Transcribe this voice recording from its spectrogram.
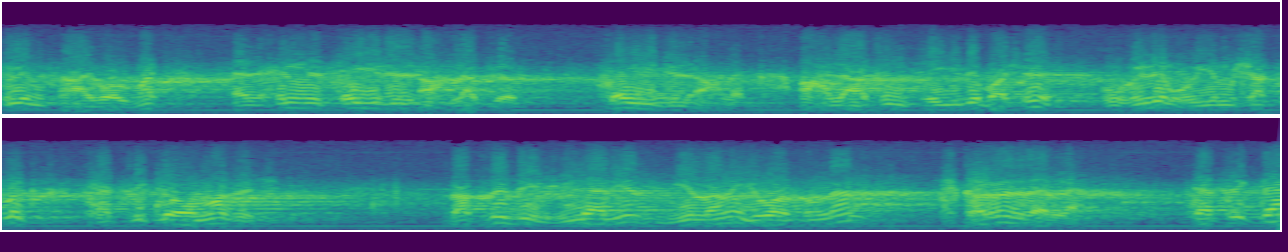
film sahibi olmak el hilmi seyyidül ahlak diyor. Seyyidül ahlak. Ahlakın seyyidi başı bu hilim, o yumuşaklık, sertlikle olmaz hiç. Tatlı değil, güler yüz yılanın yuvasından çıkarır derler. Sertlikte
